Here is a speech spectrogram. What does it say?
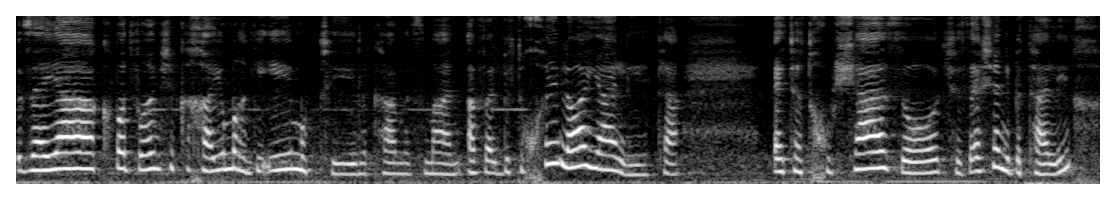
זה היה כמו דברים שככה היו מרגיעים אותי לכמה זמן, אבל בתוכי לא היה לי את, ה, את התחושה הזאת שזה שאני בתהליך,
